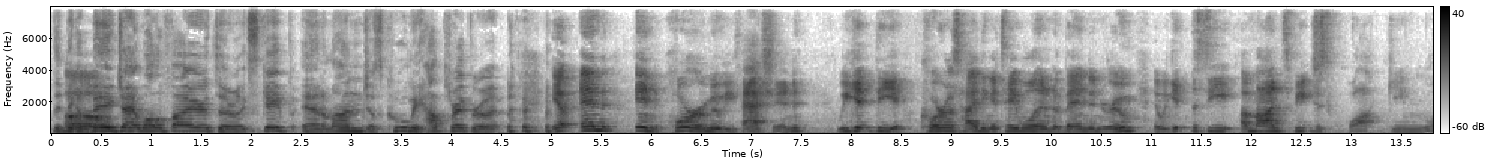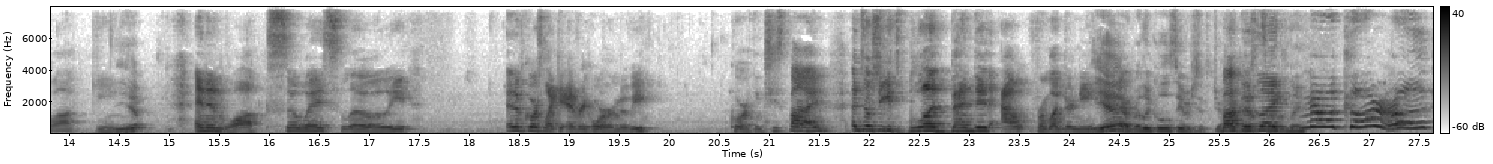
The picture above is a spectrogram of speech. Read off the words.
They dig Oh. a big oh. giant wall of fire to escape, and Amon just coolly hops right through it. Yep, and in horror movie fashion, we get the Korra's hiding a table in an abandoned room, and we get to see Amon's feet just walking, walking. yep. and then walks away slowly. And of course, like every horror movie, Korra thinks she's fine until she gets blood bended out from underneath. Yeah, really cool to see where she's out like, suddenly. no, Korra!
